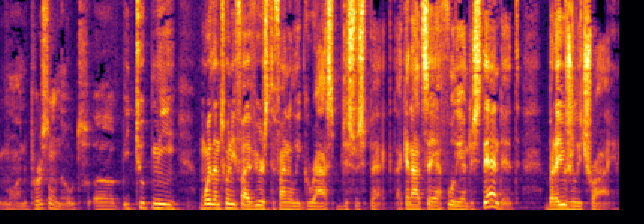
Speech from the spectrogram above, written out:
on a personal note, uh, it took me more than 25 years to finally grasp disrespect. I cannot say I fully understand it, but I usually try.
